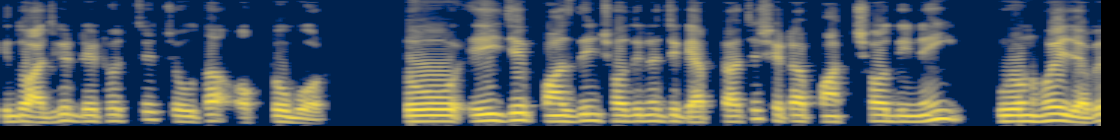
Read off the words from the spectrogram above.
কিন্তু আজকের ডেট হচ্ছে চৌঠা অক্টোবর। তো এই যে পাঁচ দিন, ছ দিনের যে গ্যাপটা আছে, সেটা পাঁচ, ছ দিনেই পূরণ হয়ে যাবে।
